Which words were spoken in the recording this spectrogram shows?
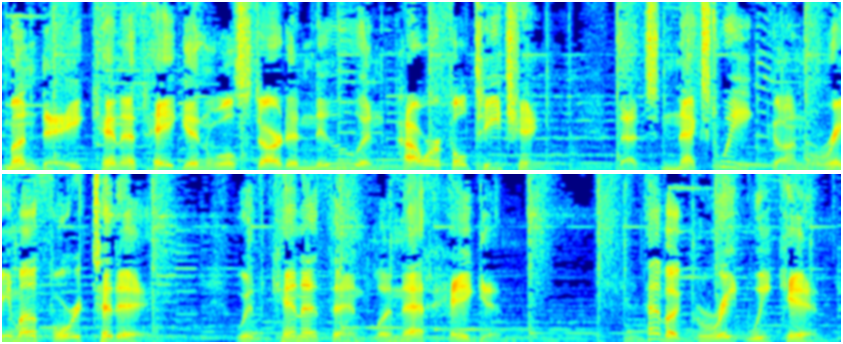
Monday, Kenneth Hagin will start a new and powerful teaching. That's next week on Rhema for Today with Kenneth and Lynette Hagin. Have a great weekend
